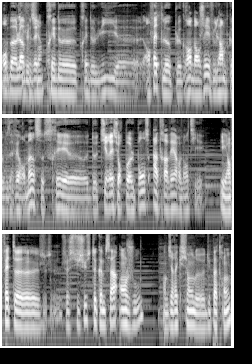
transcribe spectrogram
Oh bah là, si vous êtes près de, près de lui. euh, en fait, le plus grand danger, vu l'arme que vous avez en main, ce serait euh, de tirer sur Paul Ponce à travers l'entier. Et en fait, euh, je, je suis juste comme ça, en joue, en direction de- du patron.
